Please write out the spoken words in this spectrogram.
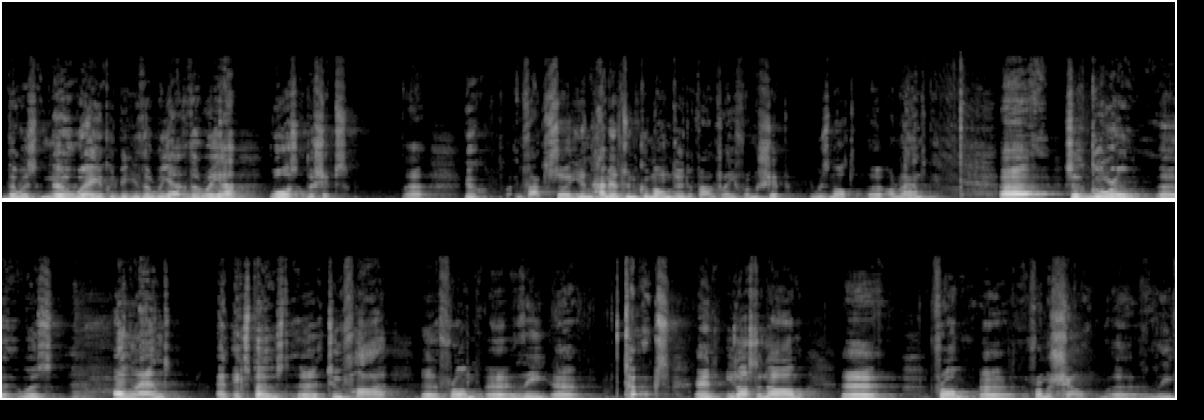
there was no way you could be in the rear. The rear was the ships. Uh, you, in fact, Sir Ian Hamilton commanded apparently from a ship. He was not uh, on land. Uh, so Gouraud uh, was on land and exposed uh, to fire uh, from the Turks. And he lost an arm from, from a shell. the,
